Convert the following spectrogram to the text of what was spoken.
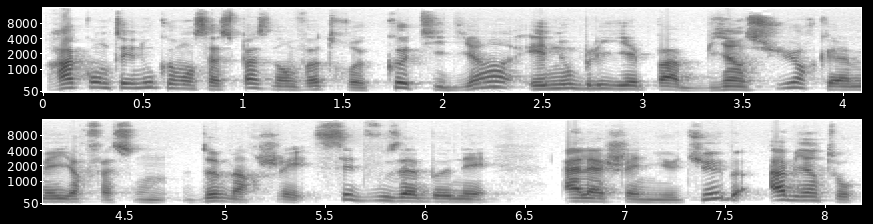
Racontez-nous comment ça se passe dans votre quotidien et n'oubliez pas bien sûr que la meilleure façon de marcher, c'est de vous abonner à la chaîne YouTube. À bientôt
